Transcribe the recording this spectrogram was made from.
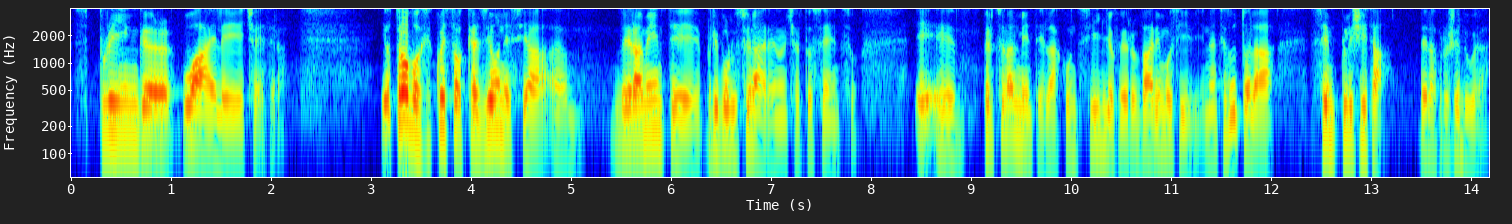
Springer, Wiley, eccetera. Io trovo che questa occasione sia eh, veramente rivoluzionaria in un certo senso e eh, personalmente la consiglio per vari motivi. Innanzitutto la semplicità della procedura.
